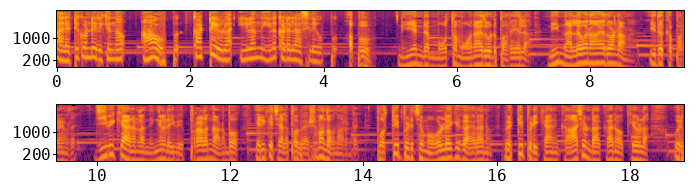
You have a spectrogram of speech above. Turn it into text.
അലട്ടിക്കൊണ്ടിരിക്കുന്ന ആ ഉപ്പ് കട്ടിയുള്ള ഇളം നീലക്കടലാസിലെ ഉപ്പ്. അപ്പോ നീ എന്റെ മൂത്ത മോനായതുകൊണ്ട് പറയല്ല. നീ നല്ലവനായതുകൊണ്ടാണ് ഇതൊക്കെ പറയണത്. ജീവിക്കാനുള്ള നിങ്ങളുടെ ഈ വിപ്രാളം കാണുമ്പോൾ എനിക്ക് ചിലപ്പോൾ വിഷമം തോന്നാറുണ്ട്. പൊത്തിപ്പിടിച്ച് മുകളിലേക്ക് കയറാനും വെട്ടിപ്പിടിക്കാനും കാശുണ്ടാക്കാനും ഒക്കെയുള്ള ഒരു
